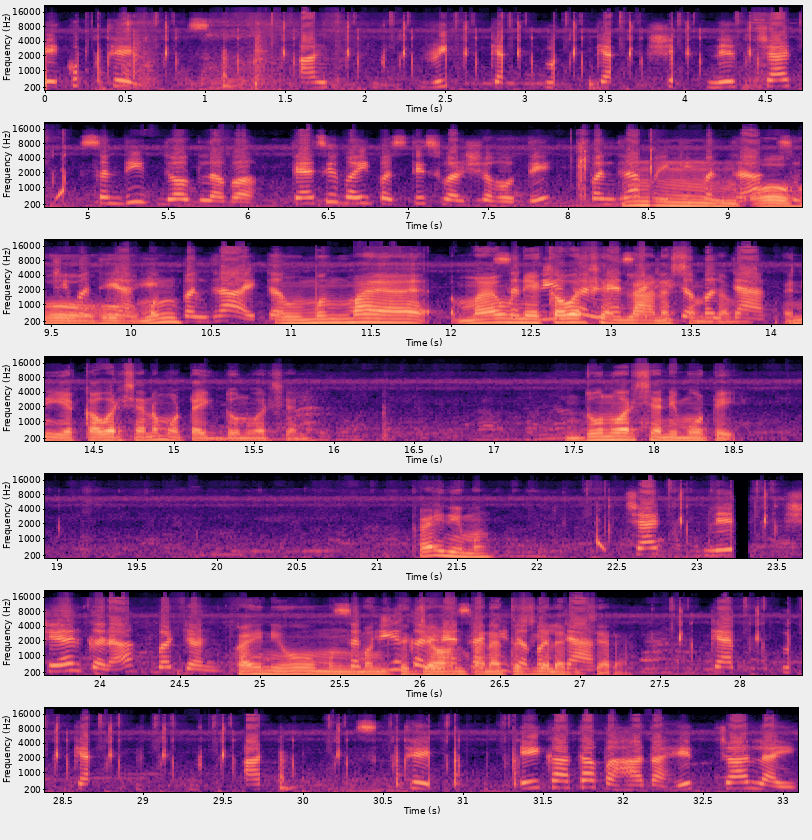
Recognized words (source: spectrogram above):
एक थेट आणि री cap cap net chat Sandeep dog love त्याचे वय पस्तीस वर्ष होते. पंधरा पैकी पंधरा ओ हो, सूचीमध्ये हो, आहे. मग- पंधरा आयटम मग माया मायाहून सक्रिय एका वर्षाने करण्यासाठी लहान double समजा tap. मग. आणि एका वर्षानं मोठा एक दोन वर्षानं. दोन वर्षांनी मोठे. काही नाही मग. चॅट नेट शेअर करा बटन काही नाही हो मग मग सक्रिय तर करण्यासाठी जेवणपणातच double गेला tap. बिचारा. कॅप कॅप एक आता पाहत आहेत चार लाईक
